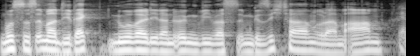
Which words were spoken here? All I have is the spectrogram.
Muss es immer direkt, nur weil die dann irgendwie was im Gesicht haben oder am Arm? Ja,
